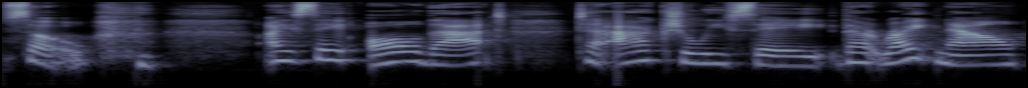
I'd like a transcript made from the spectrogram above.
So, I say all that to actually say that right now,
